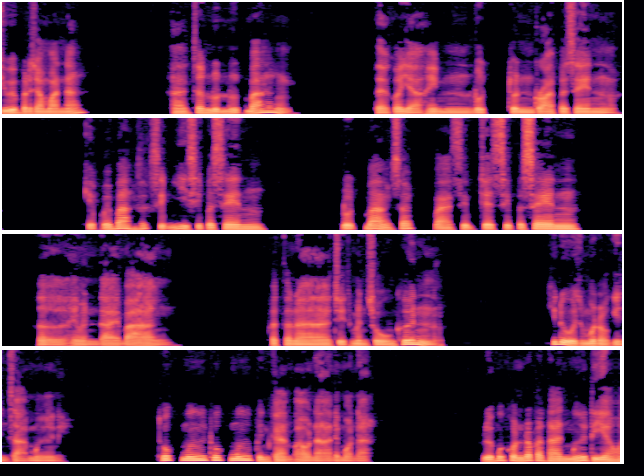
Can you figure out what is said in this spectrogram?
ชีวิตประจำวันนะ อาจจะหลุดหลุดบ้าง แต่ก็อย่าให้มันหลุดจนร้อยเปอร์เซ็นเก็บไว้บ้างสักสิบยี่สิบเปอร์เซ็นหลุดบ้างสักแปดสิบเจ็ดสิบเปอร์เซ็นเออให้มันได้บ้าง พัฒนาจิตมันสูงขึ้นคิดดูสมมติเรากินสามมือนี่ ทุกมือทุกมื้อเป็นการภาวนาได้หมดนะหรือบางคนรับประทานมื้อเดียว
